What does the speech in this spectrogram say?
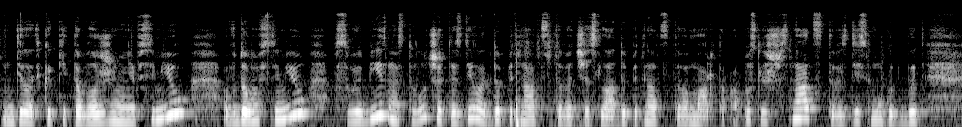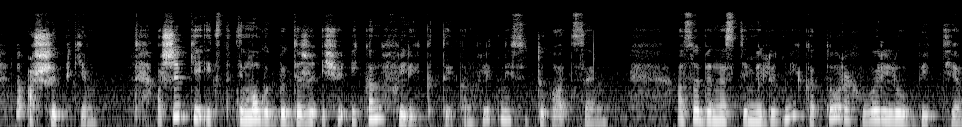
делать какие-то вложения в семью, в дом в семью, в свой бизнес, то лучше это сделать до 15 числа, до 15 марта. А после 16 здесь могут быть ну, ошибки. Ошибки и, кстати, могут быть даже еще и конфликты, конфликтные ситуации. Особенно с теми людьми, которых вы любите.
